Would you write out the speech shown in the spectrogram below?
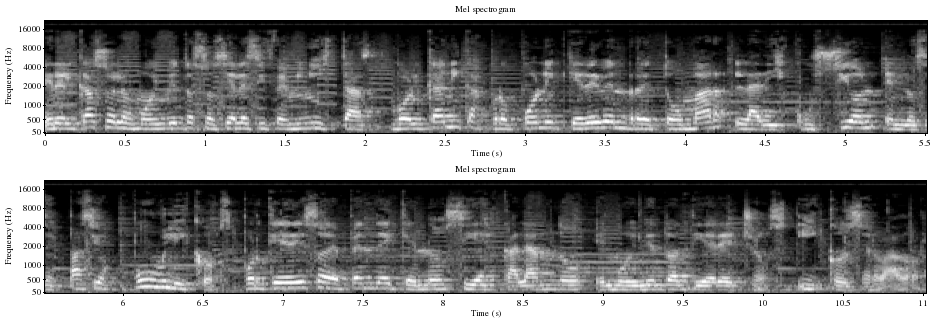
En el caso de los movimientos sociales y feministas, Volcánicas propone que deben retomar la discusión en los espacios públicos, porque de eso depende que no siga escalando el movimiento antiderechos y conservador.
